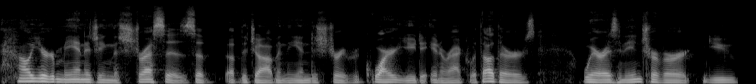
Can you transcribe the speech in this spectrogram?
how you're managing the stresses of, of the job in the industry require you to interact with others, whereas an introvert you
